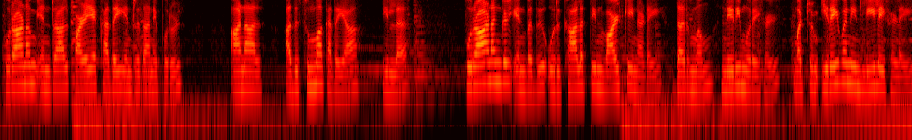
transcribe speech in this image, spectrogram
புராணம் என்றால் பழைய கதை என்றுதானே பொருள்? ஆனால் அது சும்மா கதையா? இல்ல. புராணங்கள் என்பது ஒரு காலத்தின் வாழ்க்கை நடை தர்மம் நெறிமுறைகள் மற்றும் இறைவனின் லீலைகளை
